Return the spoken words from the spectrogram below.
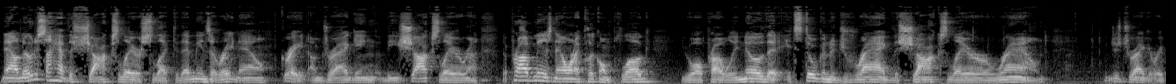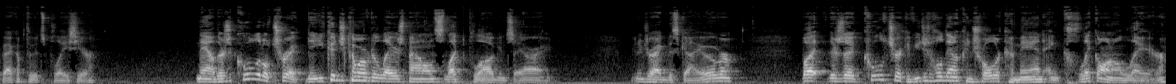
Now, notice I have the shocks layer selected. That means that right now, great, I'm dragging the shocks layer around. The problem is now when I click on plug, you all probably know that it's still going to drag the shocks layer around. Just drag it right back up to its place here. Now, there's a cool little trick. Now, you could just come over to the Layers panel and select Plug and say, all right, I'm going to drag this guy over. But there's a cool trick. If you just hold down Control or Command and click on a layer,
